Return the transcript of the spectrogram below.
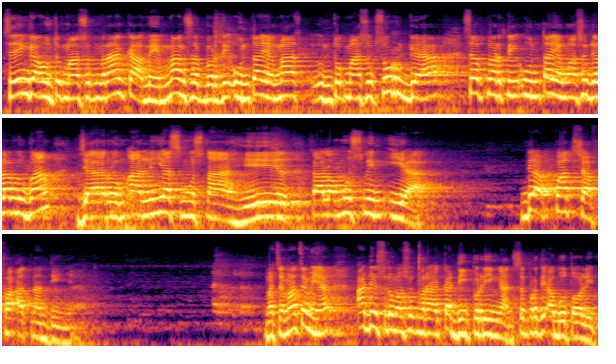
Sehingga untuk masuk neraka memang seperti unta yang mas untuk masuk surga seperti unta yang masuk dalam lubang jarum alias mustahil. Kalau muslim iya dapat syafaat nantinya. Macam-macam ya. Ada yang sudah masuk neraka di peringan seperti Abu Talib.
